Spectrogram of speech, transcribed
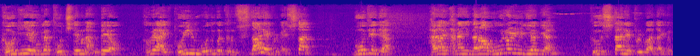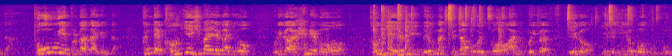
거기에 우리가 도취되면 안 돼요. 거기에 보이는 모든 것들은 수단에 불과해. 수단. 무엇에 대한 하나, 하나님 나라 우를 이야기한 그 수단에 불과하다 이겁니다. 도구에 불과하다 이겁니다. 근데 거기에 휘말려 가지고 우리가 헤매고 거기에 여기 몇만 들다보고 있고 아니 뭐 이거 이거 이거 이거 뭐, 뭐, 뭐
